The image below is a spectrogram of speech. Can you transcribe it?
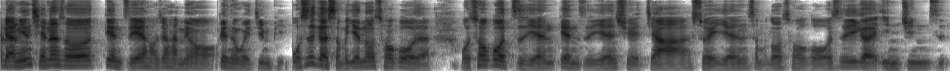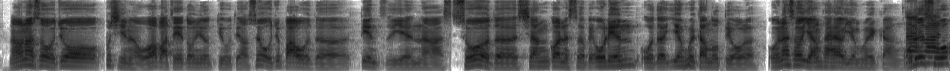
两年前那时候，电子烟好像还没有变成违禁品。我是个什么烟都抽过的，我抽过纸烟、电子烟、雪茄、水烟，什么都抽过。我是一个瘾君子。然后那时候我就不行了，我要把这些东西都丢掉，所以我就把我的电子烟啊，所有的相关的设备，我连我的烟灰缸都丢了。我那时候阳台还有烟灰缸，我就说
